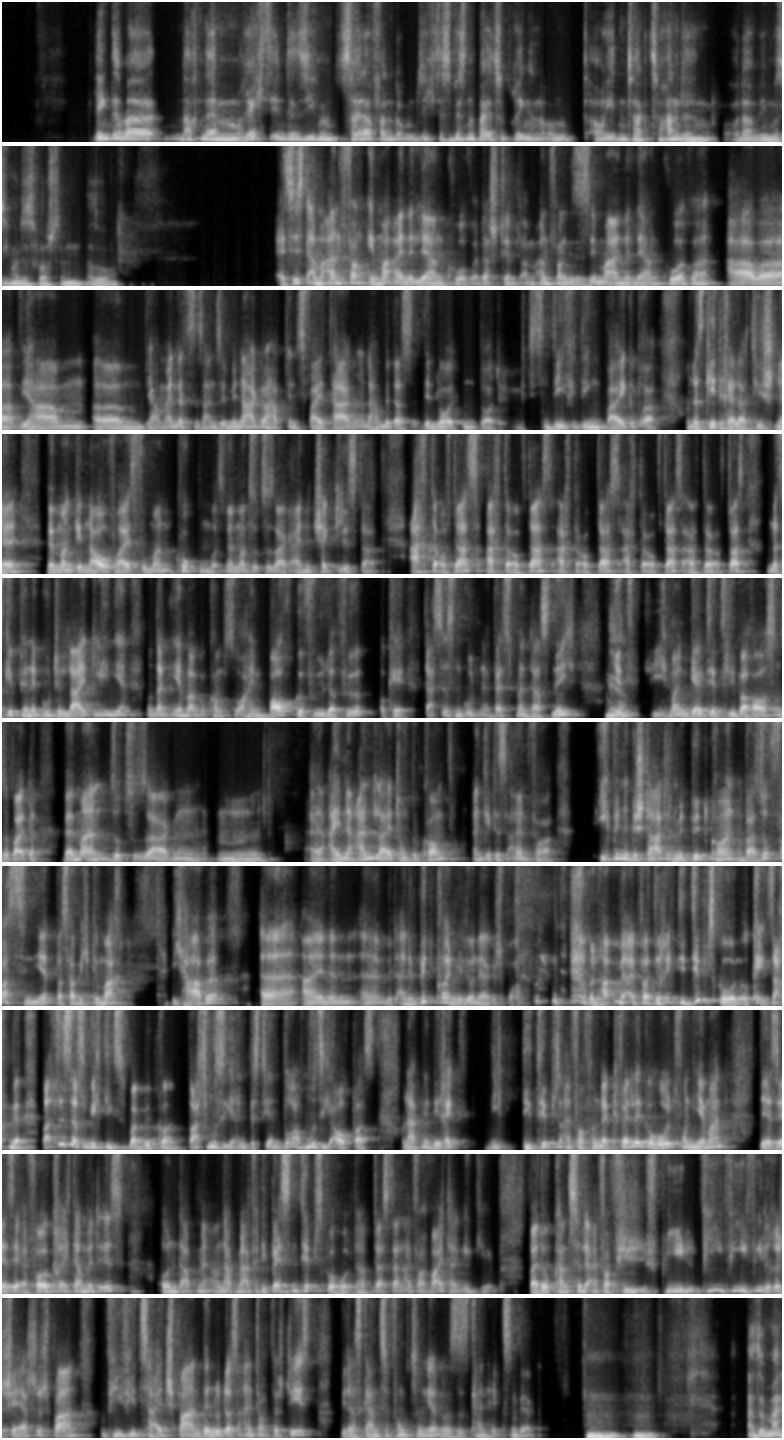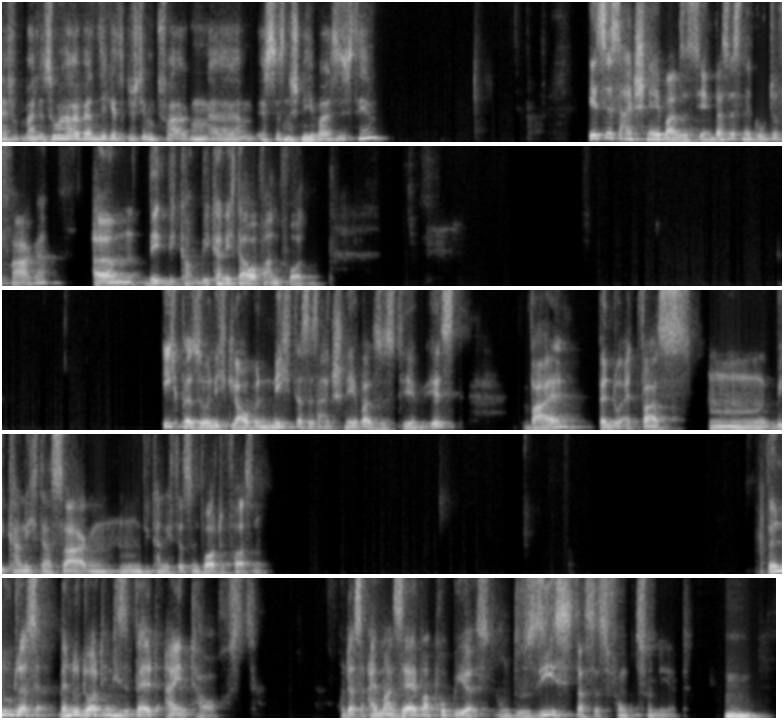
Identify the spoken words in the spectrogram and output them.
Klingt aber nach einem recht intensiven Zeitaufwand, um sich das Wissen beizubringen und auch jeden Tag zu handeln. Oder wie muss ich mir das vorstellen? Also es ist am Anfang immer eine Lernkurve, das stimmt. Am Anfang ist es immer eine Lernkurve, aber wir haben, ähm, wir haben ein, letztens ein Seminar gehabt in zwei Tagen und da haben wir das den Leuten dort mit diesen DeFi-Dingen beigebracht und das geht relativ schnell, wenn man genau weiß, wo man gucken muss, wenn man sozusagen eine Checkliste hat. Achte auf das, achte auf das, achte auf das, achte auf das, achte auf das und das gibt dir eine gute Leitlinie und dann irgendwann bekommst du auch ein Bauchgefühl dafür, okay, das ist ein gutes Investment, das nicht, ja. jetzt ziehe ich mein Geld jetzt lieber raus und so weiter. Wenn man sozusagen sozusagen hm, äh, eine Anleitung bekommt, dann geht es einfacher. Ich bin gestartet mit Bitcoin und war so fasziniert. Was habe ich gemacht? Ich habe äh, einen, äh, mit einem Bitcoin-Millionär gesprochen und habe mir einfach direkt die Tipps geholt. Okay, sag mir, was ist das Wichtigste bei Bitcoin? Was muss ich investieren? Worauf muss ich aufpassen? Und habe mir direkt die, die Tipps einfach von der Quelle geholt, von jemand, der sehr, sehr erfolgreich damit ist und habe mir, und hab mir einfach die besten Tipps geholt und habe das dann einfach weitergegeben. Weil du kannst dir einfach viel, viel, viel, viel, viel Recherche sparen und viel, viel Zeit sparen, wenn du das einfach verstehst, wie das Ganze funktioniert. Und das ist kein Hexenwerk. Mhm. Also meine, meine Zuhörer werden sich jetzt bestimmt fragen, äh, ist das ein Schneeballsystem? Ist es ein Schneeballsystem? Das ist eine gute Frage. Ähm, wie, wie, kann, wie kann ich darauf antworten? Ich persönlich glaube nicht, dass es ein Schneeballsystem ist, weil wenn du etwas, hm, wie kann ich das sagen, hm, wie kann ich das in Worte fassen? Wenn du das, wenn du dort in diese Welt eintauchst und das einmal selber probierst und du siehst, dass es funktioniert, mhm.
